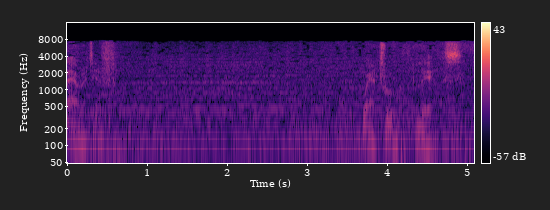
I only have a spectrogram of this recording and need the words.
Narrative where truth lives.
